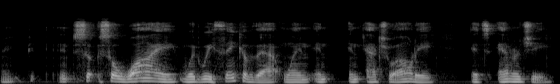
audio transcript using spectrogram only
Right? So, so why would we think of that when in, in actuality it's energy?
